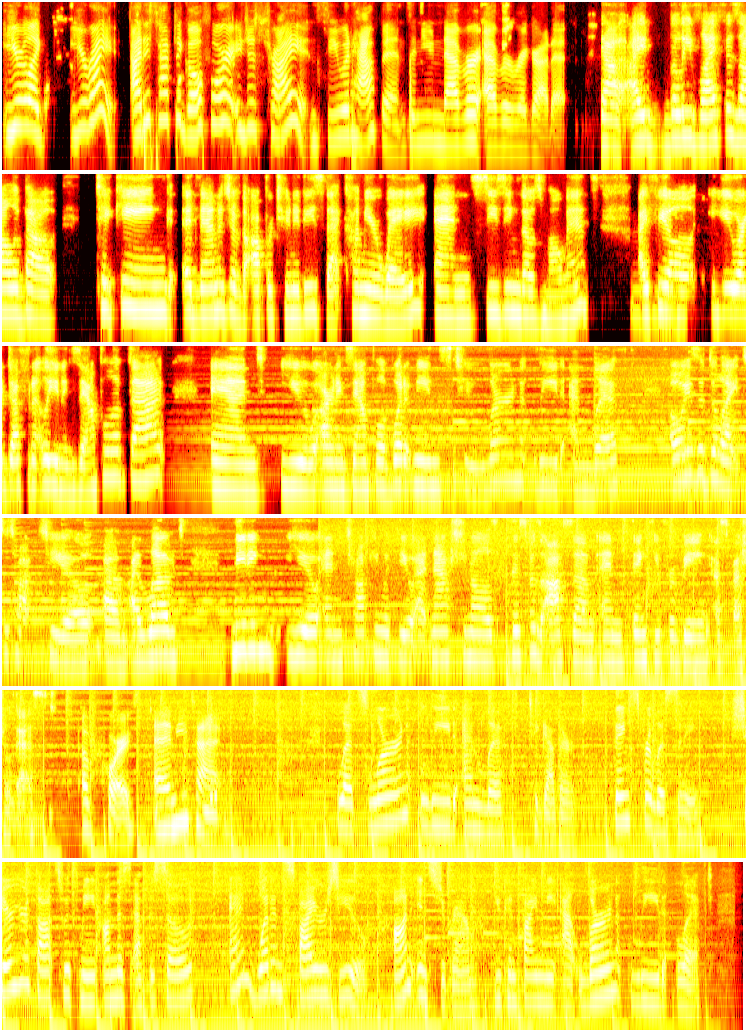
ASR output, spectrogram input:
you're like, you're right. I just have to go for it and just try it and see what happens. And you never, ever regret it. Yeah, I believe life is all about taking advantage of the opportunities that come your way and seizing those moments. Mm-hmm. I feel you are definitely an example of that. And you are an example of what it means to learn, lead, and lift. Always a delight to talk to you. Um, I loved meeting you and talking with you at Nationals. This was awesome. And thank you for being a special guest. Of course, anytime. Let's learn, lead, and lift together. Thanks for listening. Share your thoughts with me on this episode and what inspires you. On Instagram, you can find me at Learn Lead Lift.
